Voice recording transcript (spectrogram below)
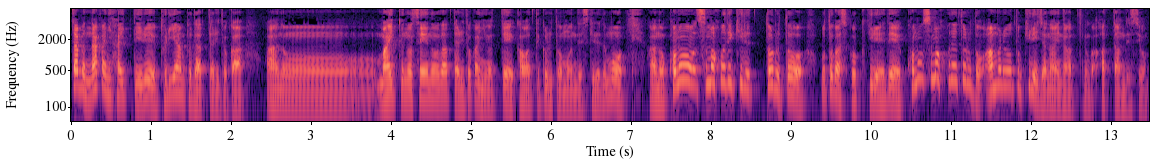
多分中に入っているプリアンプだったりとか、あのー、マイクの性能だったりとかによって変わってくると思うんですけれどもあのこのスマホで切る撮ると音がすごく綺麗でこのスマホで撮るとあんまり音綺麗じゃないなっていうのがあったんですよ。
